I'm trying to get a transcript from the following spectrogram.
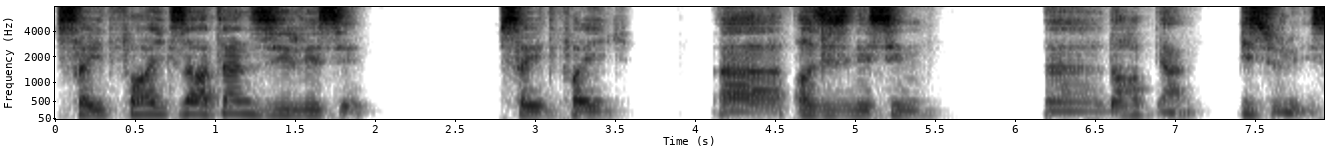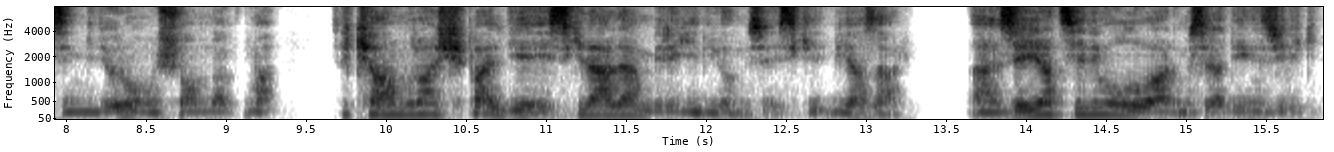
Said Faik zaten zirvesi. Said Faik, Aziz Nesin, daha yani bir sürü isim biliyorum ama şu anda aklıma Kamuran Şipal diye eskilerden biri geliyor mesela eski bir yazar. Zeyyat Selimoğlu var mesela denizcilik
